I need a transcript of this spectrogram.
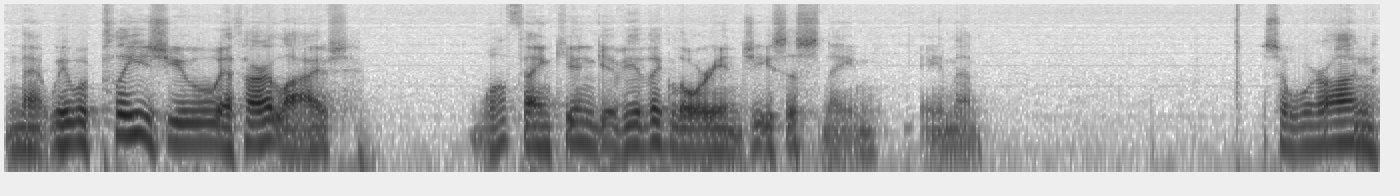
and that we would please you with our lives. We'll thank you and give you the glory in Jesus' name. Amen. So we're on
